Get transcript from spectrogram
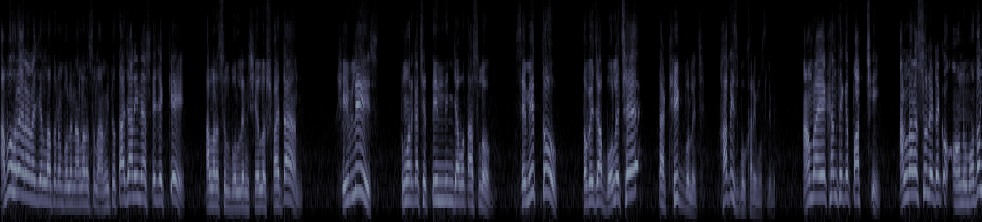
আবু হরাইরাল্লাহ বললেন আল্লাহ রসুল, আমি তো তা জানি না, সে যে কে? আল্লাহ রসুল বললেন, সে হলো শয়তান শিবলিস তোমার কাছে তিন দিন যাবৎ আসলো। সে মিথ্যুক, তবে যা বলেছে তা ঠিক বলেছে। হাদিস বুখারি, মুসলিমে। আমরা এখান থেকে পাচ্ছি, আল্লাহ রসুল এটাকে অনুমোদন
